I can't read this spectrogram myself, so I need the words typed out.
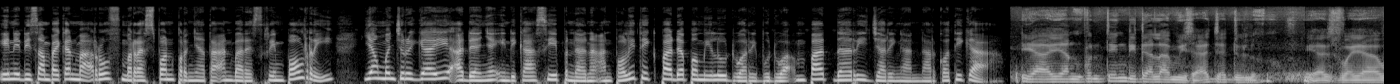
Ini disampaikan Ma'ruf merespon pernyataan Bares Krim Polri yang mencurigai adanya indikasi pendanaan politik pada pemilu 2024 dari jaringan narkotika. Ya, yang penting didalami saja dulu. Ya, supaya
